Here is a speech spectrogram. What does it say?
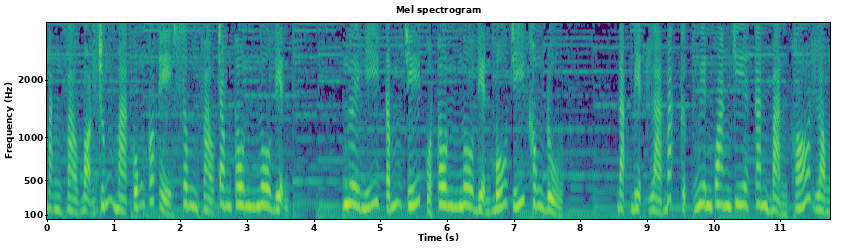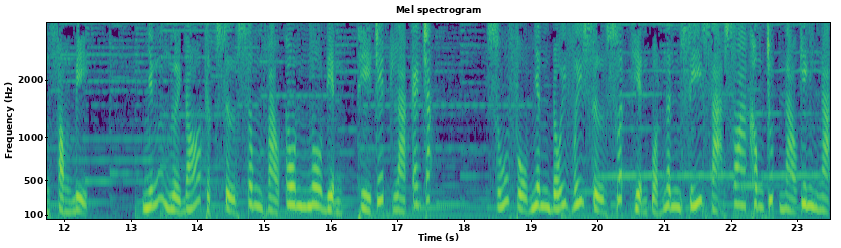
bằng vào bọn chúng mà cũng có thể xông vào trong côn ngô điện. Ngươi nghĩ tấm trí của côn ngô điện bố trí không đủ, Đặc biệt là bắc cực nguyên quang kia căn bản khó lòng phòng bị. Những người đó thực sự xông vào côn ngô điện thì chết là cái chắc. Sú phụ nhân đối với sự xuất hiện của ngân xí xả xoa không chút nào kinh ngạc,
